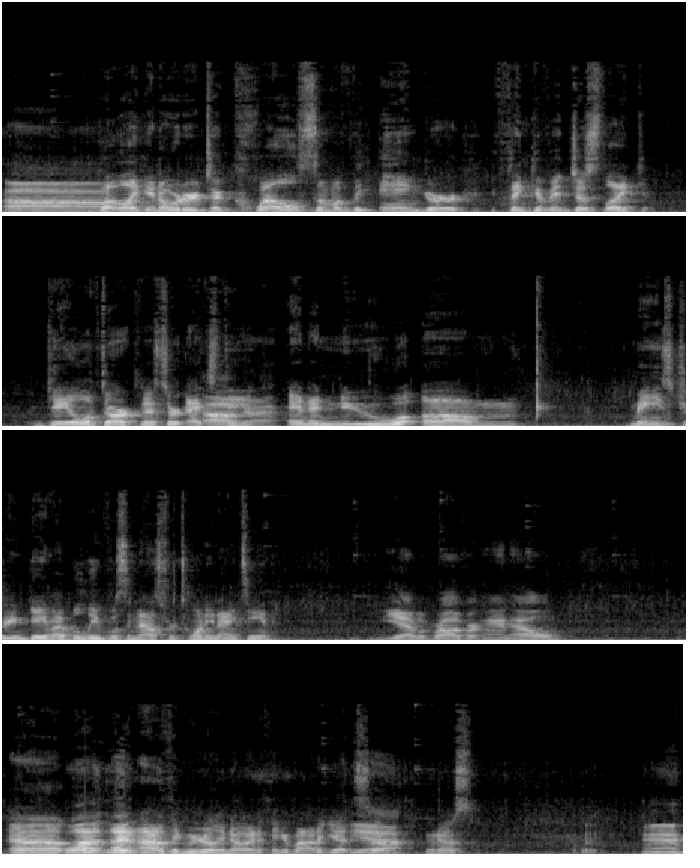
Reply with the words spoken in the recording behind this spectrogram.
Uh, But like in order to quell some of the anger, think of it just like Gale of Darkness or XD, Okay. and a new um, mainstream game I believe was announced for 2019. yeah, but probably for handheld. Uh, Well, I, they- I don't think we really know anything about it yet, Yeah. so who knows? Eh.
